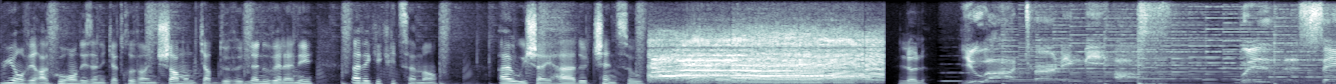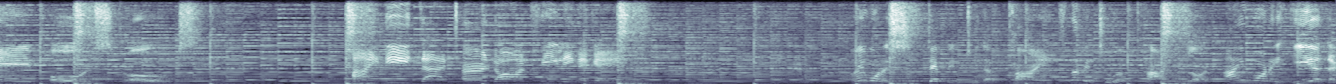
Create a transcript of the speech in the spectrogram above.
lui enverra courant des années 80 une charmante carte de vœux de la nouvelle année avec écrit de sa main I wish I had a chainsaw. LOL. You are turning me off with the same old strokes. I need that turned off. want to step into the pines, not into a parking lot. I want to hear the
